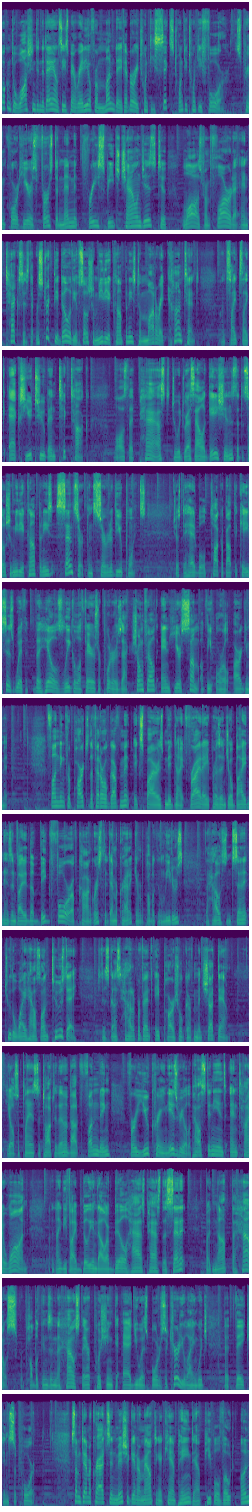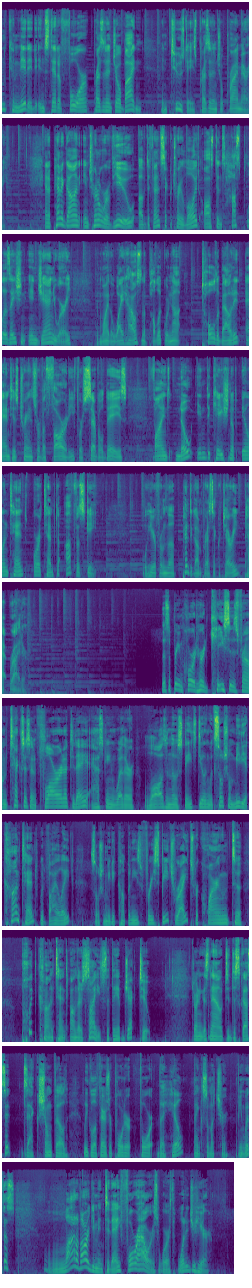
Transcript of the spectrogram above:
Welcome to Washington Today on C SPAN Radio from Monday, February 26, 2024. The Supreme Court hears First Amendment free speech challenges to laws from Florida and Texas that restrict the ability of social media companies to moderate content on sites like X, YouTube, and TikTok. Laws that passed to address allegations that the social media companies censor conservative viewpoints. Just ahead, we'll talk about the cases with The Hill's legal affairs reporter Zach Schonfeld and hear some of the oral argument. Funding for parts of the federal government expires midnight Friday. President Joe Biden has invited the big four of Congress, the Democratic and Republican leaders, the House and Senate, to the White House on Tuesday to discuss how to prevent a partial government shutdown. He also plans to talk to them about funding for Ukraine, Israel, the Palestinians, and Taiwan. A $95 billion bill has passed the Senate, but not the House. Republicans in the House, they are pushing to add U.S. border security language that they can support. Some Democrats in Michigan are mounting a campaign to have people vote uncommitted instead of for President Joe Biden in Tuesday's presidential primary. And a Pentagon internal review of Defense Secretary Lloyd Austin's hospitalization in January and why the White House and the public were not told about it and his transfer of authority for several days finds no indication of ill intent or attempt to obfuscate. We'll hear from the Pentagon press secretary, Pat Ryder. The Supreme Court heard cases from Texas and Florida today asking whether laws in those states dealing with social media content would violate social media companies' free speech rights, requiring them to put content on their sites that they object to. Joining us now to discuss it, Zach Schonfeld, legal affairs reporter for The Hill. Thanks so much for being with us. A lot of argument today, four hours worth. What did you hear?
